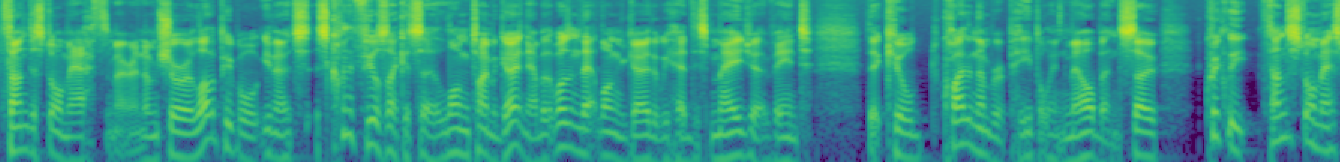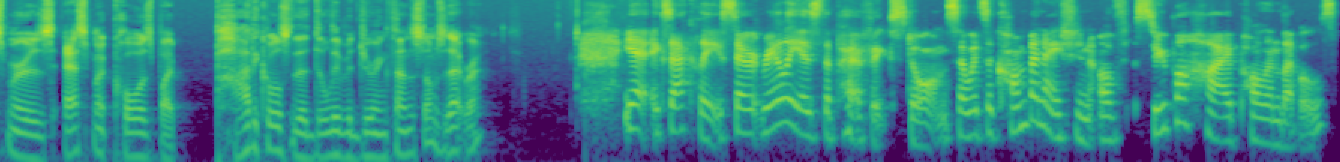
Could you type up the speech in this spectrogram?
thunderstorm asthma, and I'm sure a lot of people, you know, it's, it kind of feels like it's a long time ago now, but it wasn't that long ago that we had this major event that killed quite a number of people in Melbourne. So, quickly, thunderstorm asthma is asthma caused by particles that are delivered during thunderstorms. Is that right? Yeah, exactly. So it really is the perfect storm. So it's a combination of super high pollen levels,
